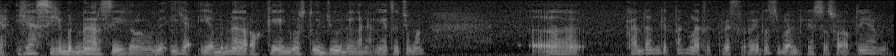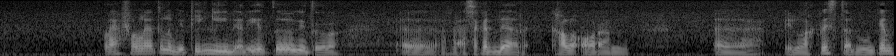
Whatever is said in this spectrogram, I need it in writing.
Ya iya sih bener sih kalau iya iya bener. Oke gue setuju dengan yang itu. Cuman uh, kadang kita ngeliat Kristen itu sebagai sesuatu yang levelnya itu lebih tinggi dari itu gitu loh. Eh, nggak e, sekedar kalau orang e, di luar Kristen mungkin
